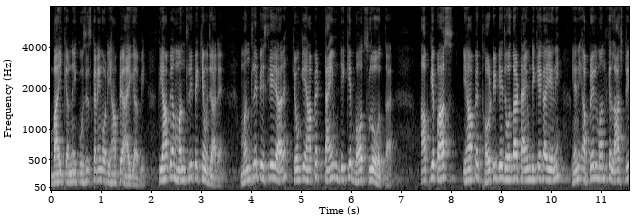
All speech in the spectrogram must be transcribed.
बाई करने की कोशिश करेंगे और यहाँ पे आएगा भी। तो यहाँ पे हम मंथली पे क्यों जा रहे हैं? मंथली पे इसलिए जा रहे हैं क्योंकि यहाँ पे टाइम डिके बहुत स्लो होता है। आपके पास यहाँ पे थर्टी डेज़ होता है टाइम डिके का यानी यानी अप्रैल मंथ के लास्ट डे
